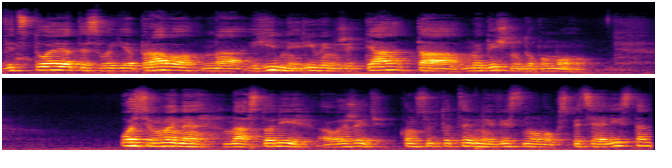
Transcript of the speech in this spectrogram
відстояти своє право на гідний рівень життя та медичну допомогу. Ось в мене на столі лежить консультативний висновок спеціаліста,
